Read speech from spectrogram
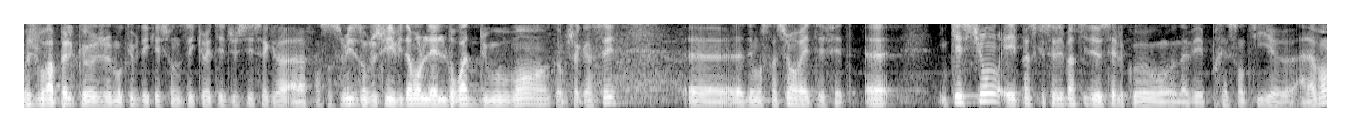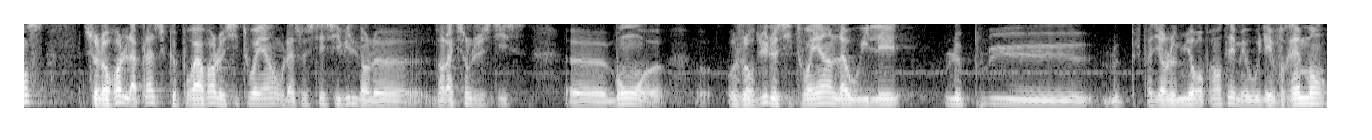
Moi, je vous rappelle que je m'occupe des questions de sécurité et de justice avec la, à la France Insoumise, donc je suis évidemment l'aile droite du mouvement, hein, comme chacun sait. Euh, la démonstration aurait été faite. Euh, une question, et parce que ça fait partie de celle qu'on avait pressentie euh, à l'avance, sur le rôle, la place que pourrait avoir le citoyen ou la société civile dans l'action de justice. Bon, aujourd'hui, le citoyen, là où il est le plus, le, je vais pas dire le mieux représenté, mais où il est vraiment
